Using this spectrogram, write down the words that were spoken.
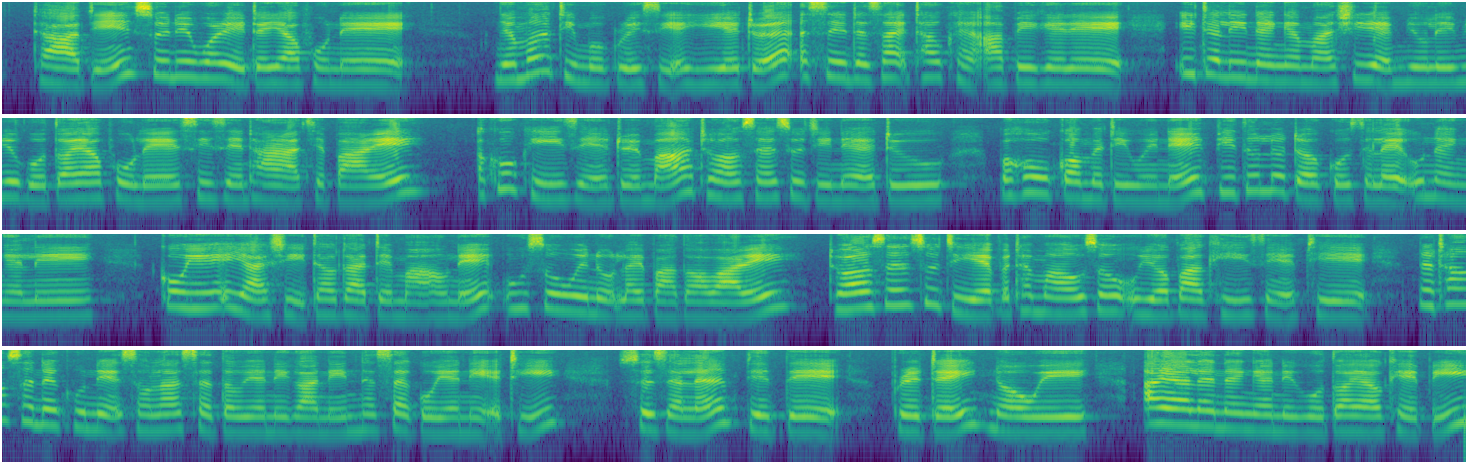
။ဒါအပြင်ဆွေးနွေးပွဲတွေတက်ရောက်ဖို့နဲ့မြန်မာဒီမိုကရေစီအရေးအတွက်အစဉ်တစိုက်ထောက်ခံအားပေးခဲ့တဲ့အီတလီနိုင်ငံမှာရှိတဲ့မြို့လေးမြို့ကိုတွားရောက်ဖို့လည်းစီစဉ်ထားတာဖြစ်ပါတယ်။ အခုခရီးစဉ်အတွင်းမှာဒေါအောင်ဆန်းစုကြည်နဲ့အတူဗဟိုကော်မတီဝင်နဲ့ပြည်သူ့လွှတ်တော်ကိုယ်စားလှယ်ဦးနိုင်ငံလင်းကိုရေးအရာရှိဒေါက်တာတင်မအောင်နဲ့ဦးစိုးဝင်းတို့လိုက်ပါသွားပါတယ်။ဒေါအောင်ဆန်းစုကြည်ရဲ့ပထမအဆုံးဥရောပခရီးစဉ်အဖြစ်2012ခုနှစ်ဇွန်လ23ရက်နေ့ကနေ29ရက်နေ့အထိဆွစ်ဇာလန်ပြင်သစ် ဗြိတိန်နော်ဝေးအိုင်ယာလန်နိုင်ငံတွေကိုတွားရောက်ခဲ့ပြီး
